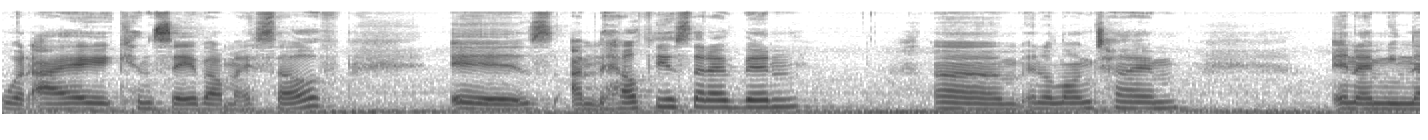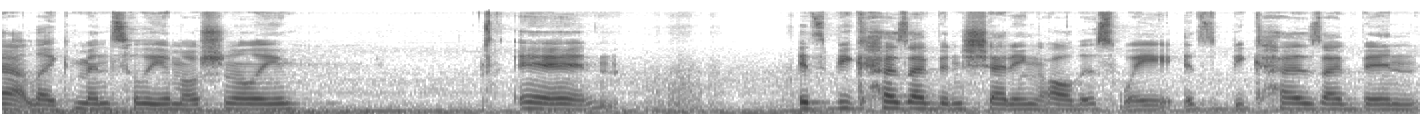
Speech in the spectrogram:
what I can say about myself is I'm the healthiest that I've been um, in a long time. And I mean that like mentally, emotionally. And it's because I've been shedding all this weight. It's because I've been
